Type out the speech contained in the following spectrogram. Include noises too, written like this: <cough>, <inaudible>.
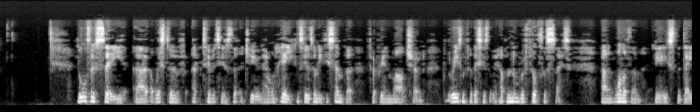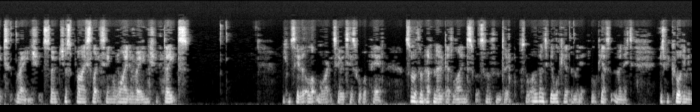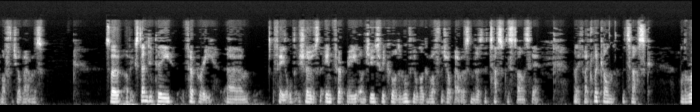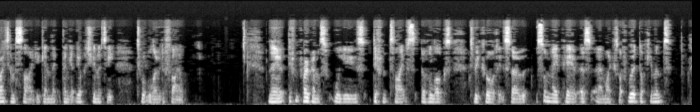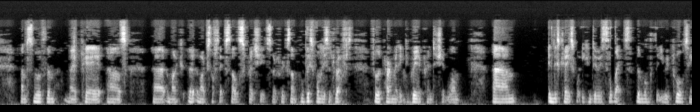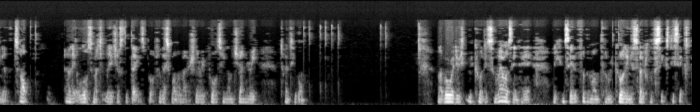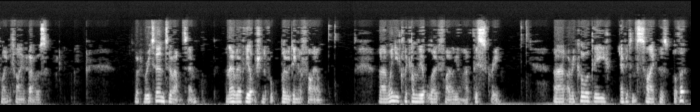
You'll also see uh, a list of activities that are due. Now on here you can see there's only December, February and March shown. But the reason for this is that we have a number of filters set and one of them is the date range. So just by selecting a wider range of dates you can see that a lot more activities will appear. Some of them have no deadlines, but some of them do. So what I'm going to be looking at the minute, looking at at the minute, is recording of off-the-job hours. So I've extended the February um, field that shows that in February I'm due to record a monthly log of off-the-job hours, and there's a task to start here. And if I click on the task on the right-hand side, you again then get the opportunity to upload a file. Now, different programs will use different types of logs to record it. So some may appear as a Microsoft Word document, and some of them may appear as a, Microsoft Excel spreadsheet. So for example, this one is a draft for the paramedic degree apprenticeship one. Um, in this case, what you can do is select the month that you're reporting at the top, and it will automatically adjust the dates. But for this one, I'm actually reporting on January 21. I've already recorded some hours in here. And you can see that for the month I'm recording a total of 66.5 hours. So if we return to Aptem, and now we have the option of uploading a file. Uh, when you click on the upload file you'll have this screen. Uh, I record the evidence type as other.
